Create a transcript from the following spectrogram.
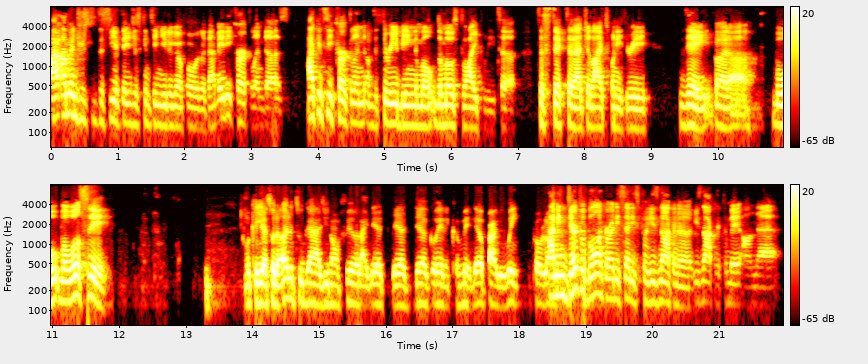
I, am interested to see if they just continue to go forward with that. Maybe Kirkland does. I could see Kirkland of the three being the, mo- the most likely to to stick to that July 23 date, but uh, but, but we'll see. Okay, yeah. So the other two guys, you don't feel like they'll they'll they'll go ahead and commit. They'll probably wait prolong. I mean, Derek LeBlanc already said he's he's not gonna he's not gonna commit on that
